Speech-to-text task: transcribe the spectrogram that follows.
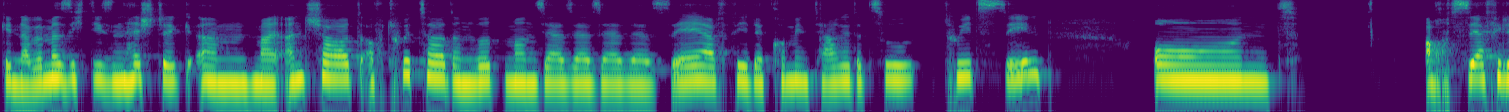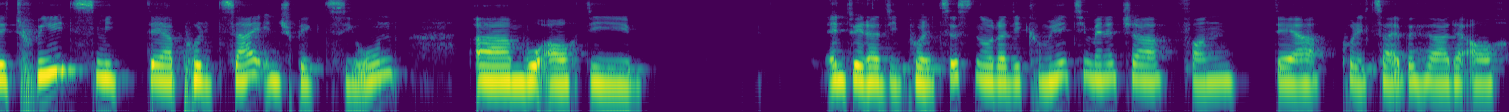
Genau, wenn man sich diesen Hashtag ähm, mal anschaut auf Twitter, dann wird man sehr, sehr, sehr, sehr, sehr viele Kommentare dazu, Tweets sehen und auch sehr viele Tweets mit der Polizeiinspektion, ähm, wo auch die entweder die Polizisten oder die Community Manager von der Polizeibehörde auch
